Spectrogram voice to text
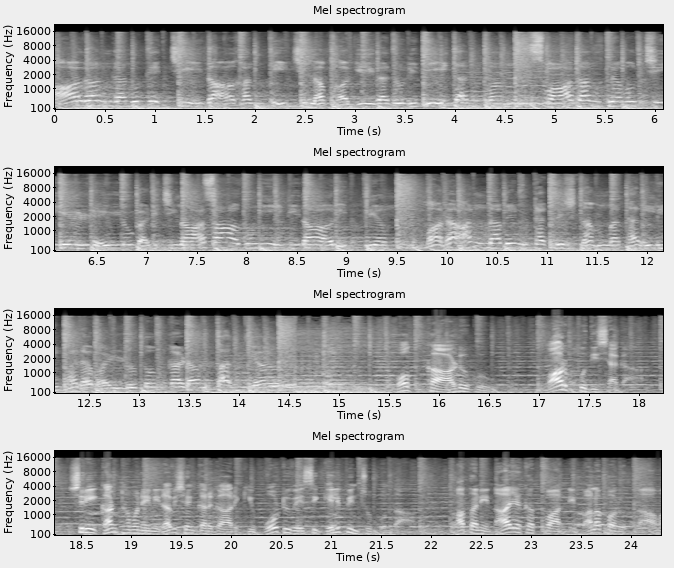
ఆగంగను తెచ్చి దాహం తీర్చిన భగీరథుడి తత్వం స్వాతంత్రముచ్చి ఏళ్ళేళ్ళు గడిచిన సాగునీటి దారిద్ర్యం. మన అన్న వెంట కృష్ణమ్మ తల్లి పరవళ్ళు తొక్కడం తథ్యం. ఒక్క అడుగు. మార్పు దిశగా. శ్రీ కంఠమనేని రవిశంకర్ గారికి ఓటు వేసి గెలిపించుకుందాం. అతని నాయకత్వాన్ని బలపరుద్దాం.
